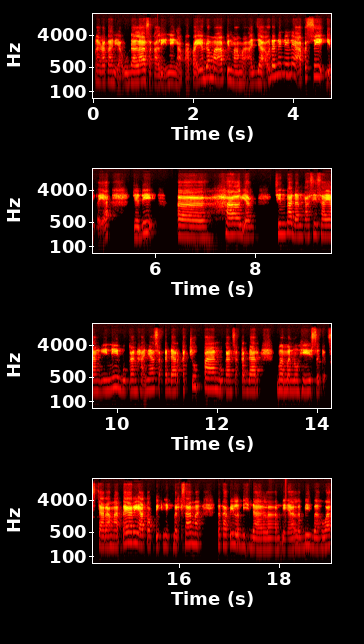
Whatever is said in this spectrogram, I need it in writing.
nah katanya ya udahlah sekali ini nggak apa-apa ya udah maafin mama aja udah nenek nenek apa sih gitu ya jadi uh, hal yang cinta dan kasih sayang ini bukan hanya sekedar kecupan, bukan sekedar memenuhi secara materi atau piknik bersama, tetapi lebih dalam ya, lebih bahwa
